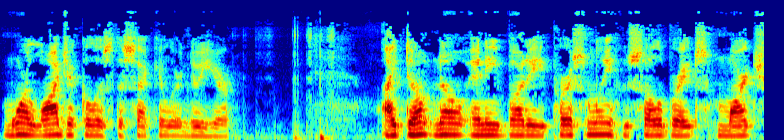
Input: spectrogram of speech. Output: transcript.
more logical as the secular New Year. I don't know anybody personally who celebrates March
